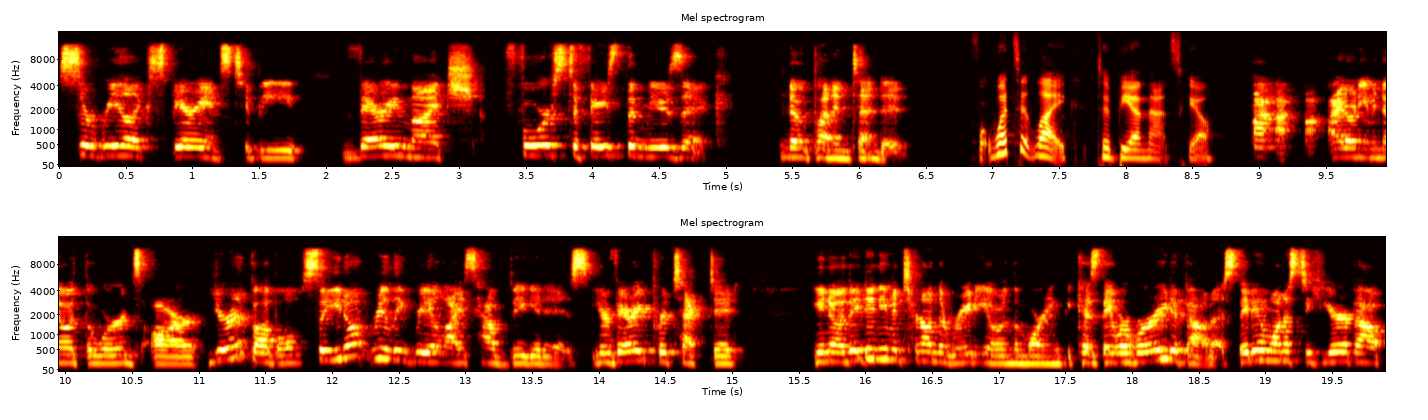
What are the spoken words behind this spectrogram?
surreal experience to be very much forced to face the music, no pun intended. What's it like to be on that scale? I, I, I, don't even know what the words are. You're in a bubble, so you don't really realize how big it is. You're very protected. You know, they didn't even turn on the radio in the morning because they were worried about us. They didn't want us to hear about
